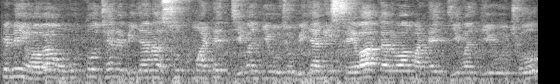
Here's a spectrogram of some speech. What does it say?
કે નહીં, હવે હું તો છે ને બીજાના સુખ માટે જીવન જીવું છું, બીજાની સેવા કરવા માટે જીવન જીવું છું.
